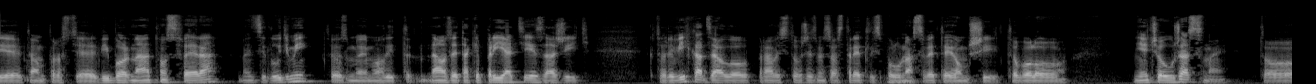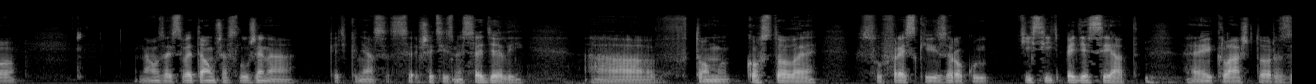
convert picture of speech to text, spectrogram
je tam proste výborná atmosféra medzi ľuďmi, ktorú sme mohli naozaj také prijatie zažiť, ktoré vychádzalo práve z toho, že sme sa stretli spolu na Svetej Omši. To bolo niečo úžasné. To naozaj Sveta Omša slúžená, keď kňaz, všetci sme sedeli a v tom kostole sú fresky z roku 1050, hej, kláštor z,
